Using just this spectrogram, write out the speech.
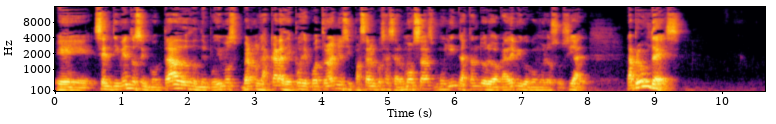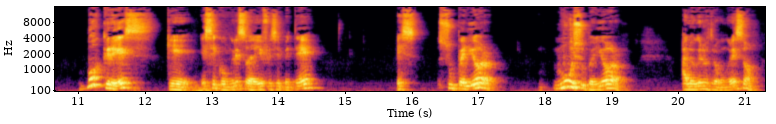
eh, sentimientos encontrados, donde pudimos vernos las caras después de cuatro años y pasaron cosas hermosas, muy lindas, tanto lo académico como lo social. La pregunta es, ¿vos crees que ese congreso de la IFSPT es superior, muy superior a lo que es nuestro congreso?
